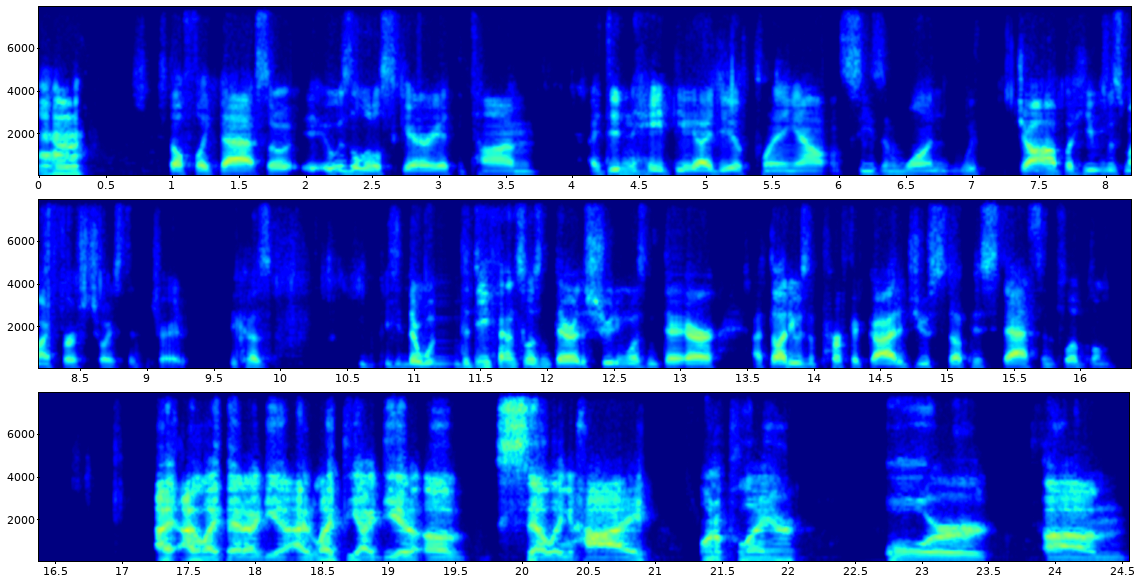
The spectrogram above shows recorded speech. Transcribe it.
mm-hmm. stuff like that. So it was a little scary at the time. I didn't hate the idea of playing out season one with Ja, but he was my first choice to trade because he, there, the defense wasn't there, the shooting wasn't there. I thought he was the perfect guy to juice up his stats and flip them. I, I like that idea. I like the idea of selling high on a player, or um,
